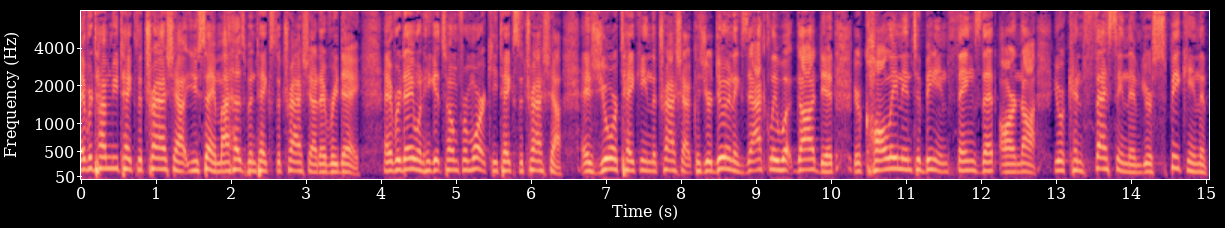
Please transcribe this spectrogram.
Every time you take the trash out, you say, My husband takes the trash out every day. Every day when he gets home from work, he takes the trash out as you're taking the trash out because you're doing exactly what God did. You're calling into being things that are not. You're confessing them, you're speaking them,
